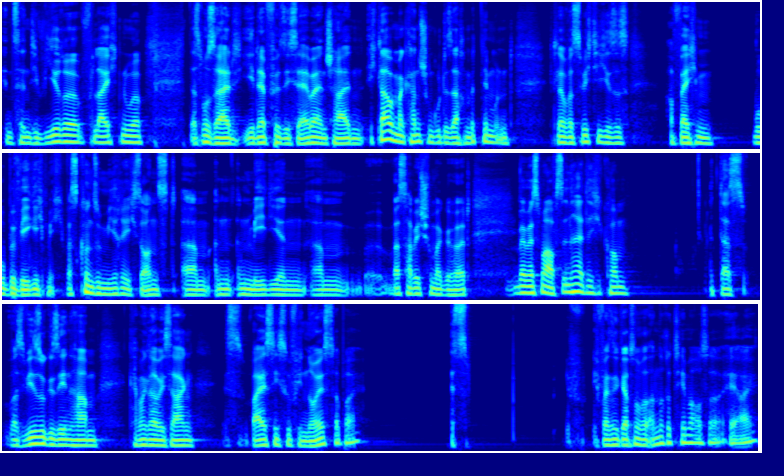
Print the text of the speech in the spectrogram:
incentiviere vielleicht nur, das muss halt jeder für sich selber entscheiden. Ich glaube, man kann schon gute Sachen mitnehmen und ich glaube, was wichtig ist, ist, auf welchem wo bewege ich mich? Was konsumiere ich sonst ähm, an, an, Medien? Ähm, was habe ich schon mal gehört? Wenn wir jetzt mal aufs Inhaltliche kommen, das, was wir so gesehen haben, kann man, glaube ich, sagen, es war jetzt nicht so viel Neues dabei. Es, ich weiß nicht, gab es noch was anderes Thema außer AI?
